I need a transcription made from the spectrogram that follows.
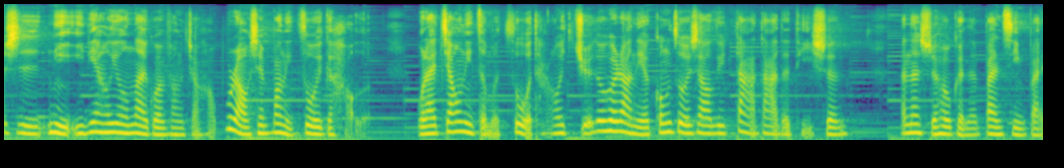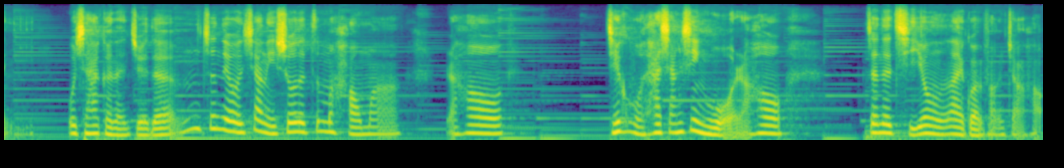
就是你一定要用赖官方账号，不然我先帮你做一个好了，我来教你怎么做，它会绝对会让你的工作效率大大的提升。那那时候可能半信半疑，或是他可能觉得，嗯，真的有像你说的这么好吗？然后结果他相信我，然后。真的启用了赖官方账号，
